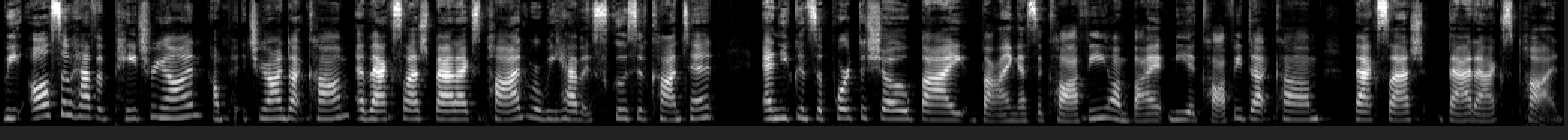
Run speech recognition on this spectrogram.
We also have a Patreon on patreon.com, a backslash Bad Axe Pod, where we have exclusive content. And you can support the show by buying us a coffee on buymeacoffee.com backslash badaxepod.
